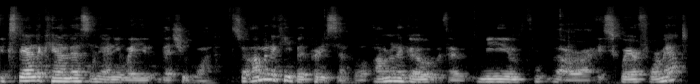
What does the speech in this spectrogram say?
expand the canvas in any way that you want. So I'm going to keep it pretty simple. I'm going to go with a medium or a square format.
